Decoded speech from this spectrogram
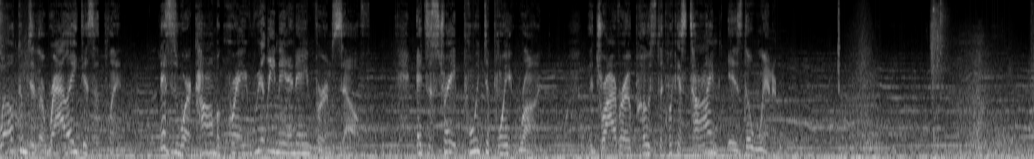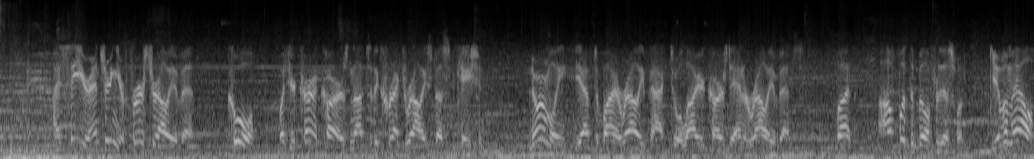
Welcome to the Rally Discipline. This is where Colin McRae really made a name for himself. It's a straight point to point run. The driver who posts the quickest time is the winner. I see you're entering your first rally event. Cool, but your current car is not to the correct rally specification. Normally, you have to buy a rally pack to allow your cars to enter rally events. But I'll foot the bill for this one. Give them hell.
